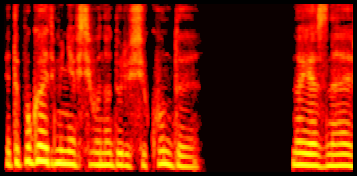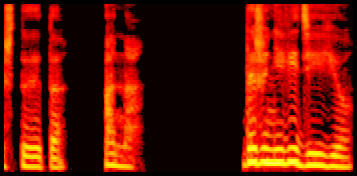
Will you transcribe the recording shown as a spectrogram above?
Это пугает меня всего на долю секунды, но я знаю, что это она. Даже не видя ее,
